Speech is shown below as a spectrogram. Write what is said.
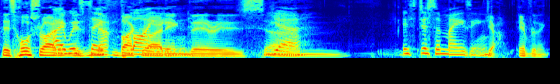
there's horse riding, I would there's say mountain bike riding, there is Yeah. It's just amazing. yeah, everything.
